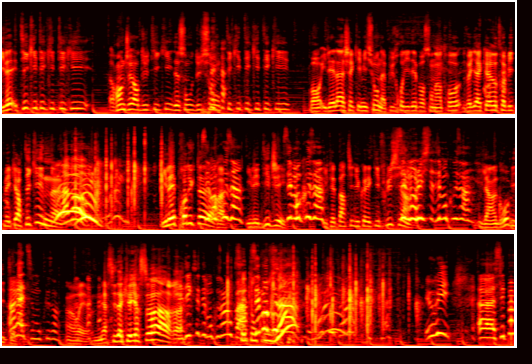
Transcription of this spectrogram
Il est tiki tiki tiki. Ranger du tiki, de son, du son, tiki tiki tiki. Bon, il est là à chaque émission, on n'a plus trop d'idées pour son intro. Veuillez accueillir notre beatmaker Tikin. Bravo Il est producteur. C'est mon cousin. Il est DJ. C'est mon cousin. Il fait partie du collectif C'est Lucien. mon, Lucie- c'est mon cousin. Il a un gros beat. Arrête, c'est mon cousin. Ah ouais, merci d'accueillir Soir. J'ai dit que c'était mon cousin ou pas C'est ton mon cousin cousin C'est mon cousin Et oui, euh, c'est pas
